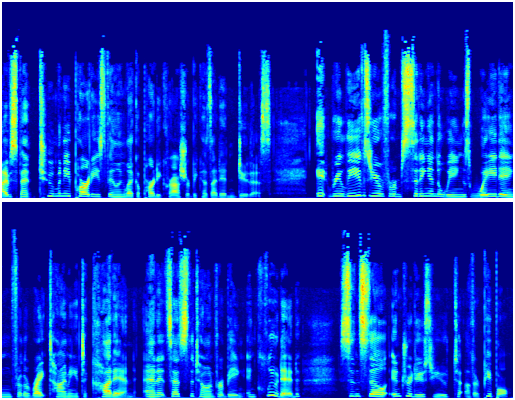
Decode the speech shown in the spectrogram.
I've spent too many parties feeling like a party crasher because I didn't do this. It relieves you from sitting in the wings waiting for the right timing to cut in, and it sets the tone for being included since they'll introduce you to other people.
